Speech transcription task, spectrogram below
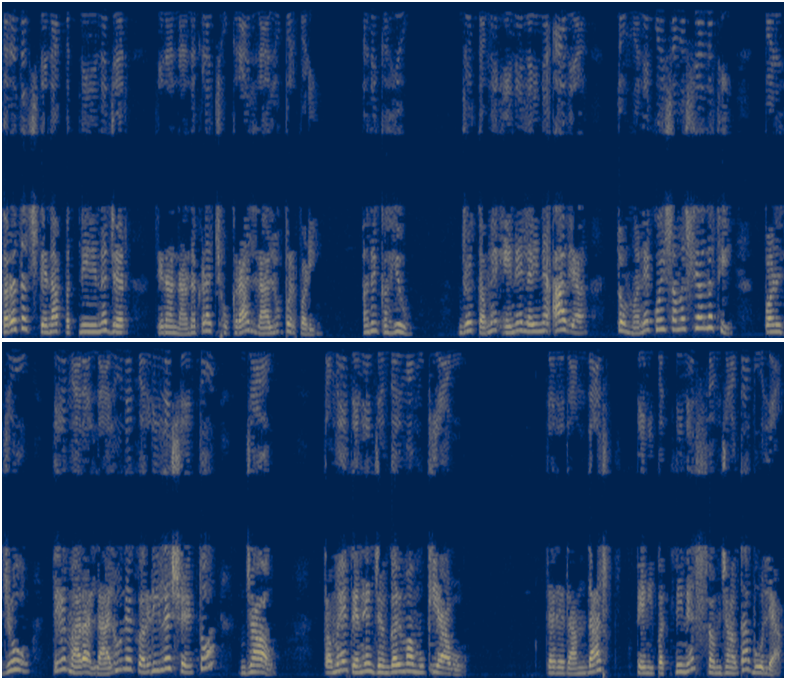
તરત જ તેના પત્નીની નજર તેના નાનકડા છોકરા લાલુ પર પડી અને કહ્યું, જો તમે એને લઈને આવ્યા તો મને કોઈ સમસ્યા નથી, પણ જો તે મારા લાલુને કરડી લેશે તો જાઓ, તમે તેને જંગલમાં મૂકી આવો. ત્યારે રામદાસ તેની પત્નીને સમજાવતા બોલ્યા,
